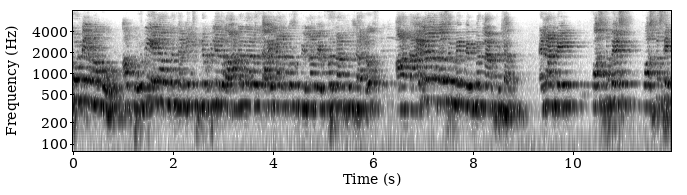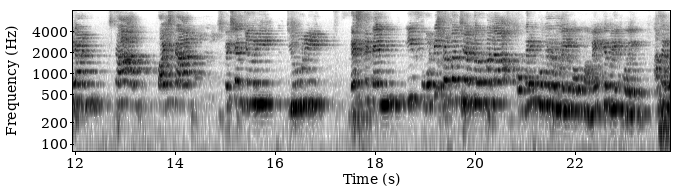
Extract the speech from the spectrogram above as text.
పోటీ మాకు. ఆ పోటీ ఎలా ఉంటుందంటే చిన్నపిల్లలు ఆటలలో తాయిలాల కోసం ఎలా వెంపర్లు ఆడుతుంటారో ఆ తాయిలాల కోసం మేము వెంపర్లు ఆడుతుంటాం ఎలా అంటే first best first second star five star special jury పోటీ ప్రపంచం లోపల ఒకరికొకరు మేము మమైక్యమైపోయి అసలు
